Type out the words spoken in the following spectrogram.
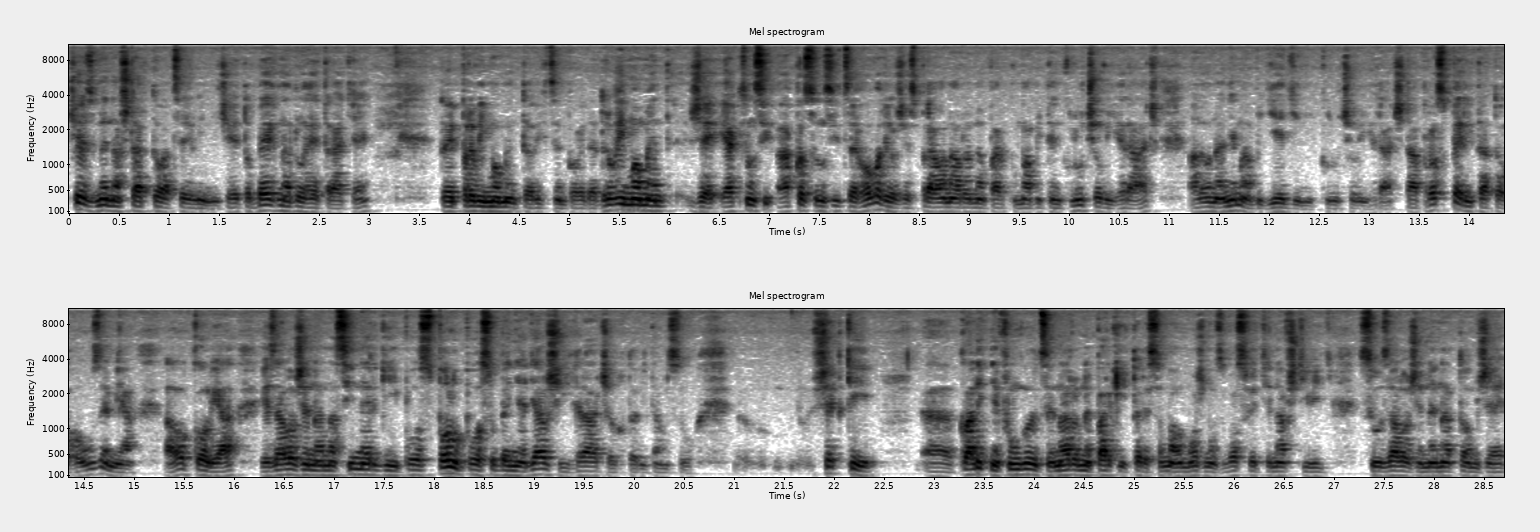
Čiže sme na štartovacej línii. Čiže je to beh na dlhé trate. To je prvý moment, ktorý chcem povedať. Druhý moment, že jak som si, ako som síce hovoril, že správa Národného parku má byť ten kľúčový hráč, ale ona nemá byť jediný kľúčový hráč. Tá prosperita toho územia a okolia je založená na synergii spolupôsobenia ďalších hráčov, ktorí tam sú. Všetky e, kvalitne fungujúce národné parky, ktoré som mal možnosť vo svete navštíviť, sú založené na tom, že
